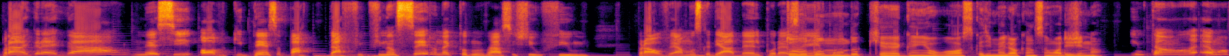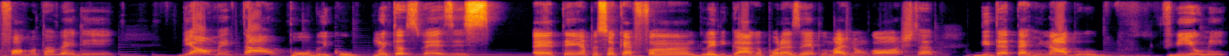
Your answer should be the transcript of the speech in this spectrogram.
para agregar nesse. Óbvio que tem essa parte da financeira, né? Que todo mundo vai assistir o filme para ouvir a música de Adele, por exemplo. Todo mundo quer ganhar o Oscar de melhor canção original. Então, é uma forma também de, de aumentar o público. Muitas vezes é, tem a pessoa que é fã de Lady Gaga, por exemplo, mas não gosta de determinado filme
